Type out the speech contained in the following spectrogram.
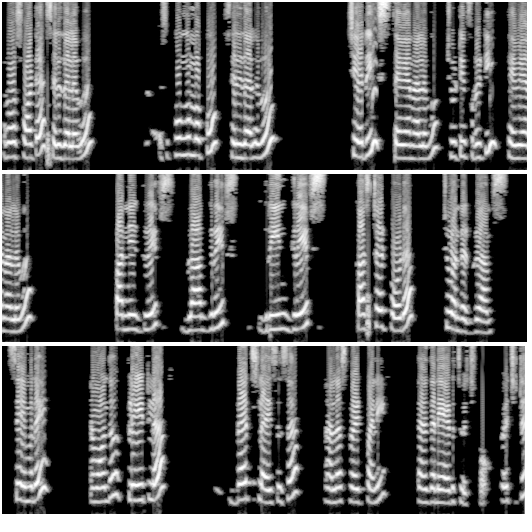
ரோஸ் வாட்டர் சிறிதளவு குங்குமப்பூ சிறிதளவு செரிஸ் தேவையான அளவு டூட்டி ஃப்ரூட்டி தேவையான அளவு panneer grapes black grapes green grapes custard powder two hundred grams சேமுறை நம்ம வந்து பிளேட்டில் பிரெட் ஸ்லைசஸை நல்லா ஸ்ப்ரெட் பண்ணி தனித்தனியாக எடுத்து வச்சுப்போம். வச்சுட்டு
